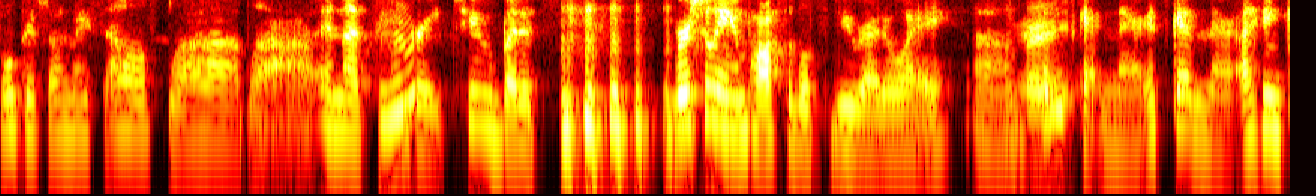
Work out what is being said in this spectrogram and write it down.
focus on myself, blah, blah. And that's Mhm. great too, but it's virtually impossible to do right away. Um, but it's getting there. It's getting there. I think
